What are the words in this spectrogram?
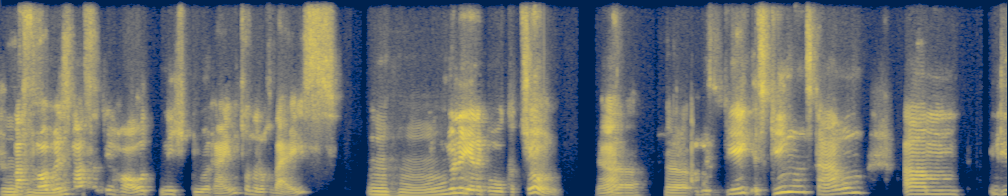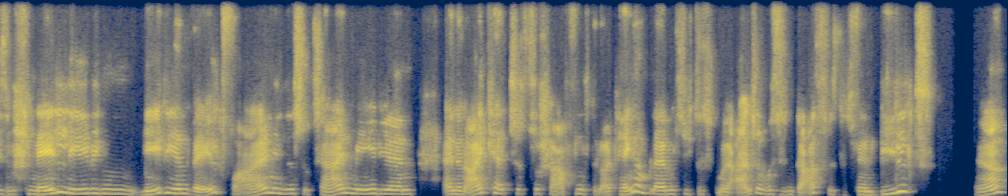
Macht sauberes Mhm. Wasser die Haut nicht nur rein, sondern auch weiß. Mhm. Natürlich eine Provokation. Ja? Ja, ja. Aber es, es ging uns darum, ähm, in diesem schnelllebigen Medienwelt, vor allem in den sozialen Medien, einen Eyecatcher zu schaffen, dass die Leute hängen bleiben, sich das mal anschauen, was ist denn das, was ist das für ein Bild, ja,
